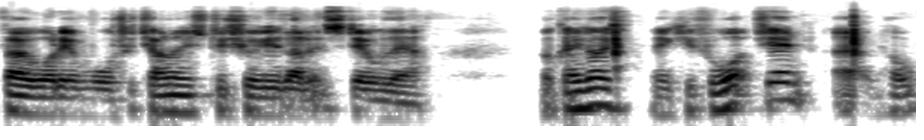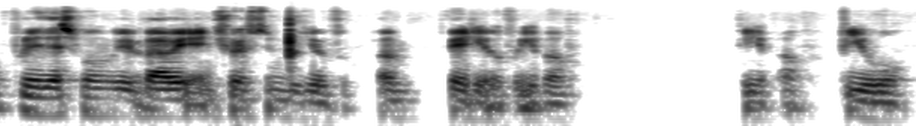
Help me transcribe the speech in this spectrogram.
fir wood and water challenge to show you that it's still there. Okay, guys, thank you for watching, and hopefully this will be a very interesting video for, um, video for you both, for you both, for you all.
